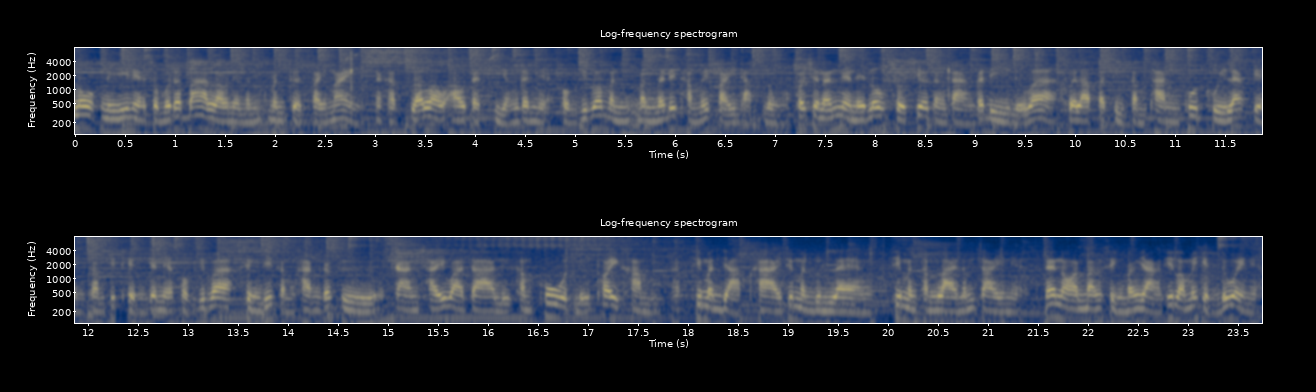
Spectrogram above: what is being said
โลกนี้เนี่ยสมมติว่าบ้านเราเนี่ยมันมันเกิดไฟไหม้นะครับแล้วเราเอาแต่เถียงกันเนี่ยผมคิดว่ามันมันไม่ได้ทำให้ไฟดับลง เพราะฉะนั้นเนี่ยในโลกโซเชียลต่างๆ ก็ดี หรือว่าเวลาปฏิสัมพันธ์พูดคุยแลกเปลี่ยนความคิดเห็นกันเนี่ยผมคิดว่าสิ่งที่สำคัญก็คือการใช้วาจาหรือคำพูดหรือถ้อยคำครับที่มันหยาบคายที่มันรุนแรง ที่มันทำลายน้ำใจเนี่ยแน่นอนบางสิ่งบางอย่างที่เราไม่เห็นด้วยเนี่ย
